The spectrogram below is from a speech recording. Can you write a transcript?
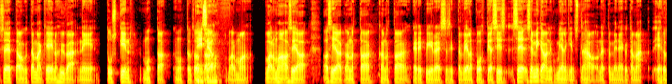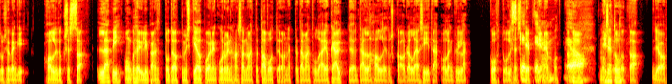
se, että onko tämä keino hyvä, niin tuskin, mutta, mutta tuota, varmaan, varmaan asiaa, asiaa kannattaa, kannattaa eri piireissä sitten vielä pohtia. Siis se, se mikä on niin kuin mielenkiintoista nähdä on, että meneekö tämä ehdotus jotenkin hallituksessa läpi, onko se ylipäänsä toteuttamiskelpoinen. Kurvinhan sanoi, että tavoite on, että tämä tulee jo käyttöön tällä hallituskaudella ja siitä olen kyllä kohtuullisen Skeptinen, skeptinen, mutta, joo. mutta se tuu. tota, joo,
